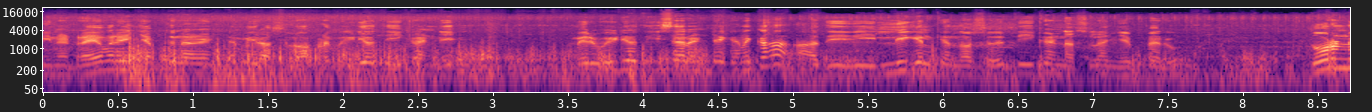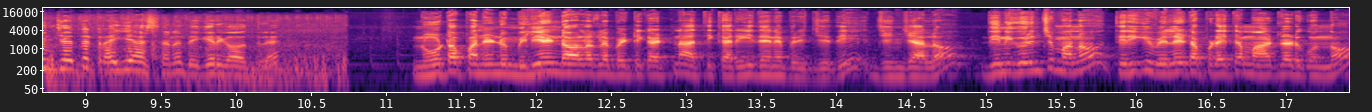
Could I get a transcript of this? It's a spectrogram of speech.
ఈయన డ్రైవర్ ఏం చెప్తున్నారంటే మీరు అసలు అక్కడ వీడియో తీయకండి. మీరు వీడియో తీశారంటే కనుక అది ఇల్లీగల్ కింద వస్తుంది. తీయకండి అసలు అని చెప్పారు. దూరం నుంచి అయితే ట్రై చేస్తాను దగ్గరగా వద్దులే. నూట పన్నెండు మిలియన్ డాలర్లు పెట్టి కట్టిన అతి ఖరీదైన బ్రిడ్జ్ ఇది జింజాలో. దీని గురించి మనం తిరిగి వెళ్ళేటప్పుడు అయితే మాట్లాడుకుందాం.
